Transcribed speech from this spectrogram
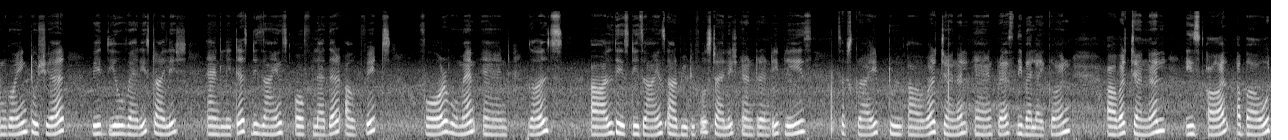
am going to share with you very stylish and latest designs of leather outfits for women and girls. All these designs are beautiful, stylish and trendy. Please subscribe to our channel and press the bell icon our channel is all about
